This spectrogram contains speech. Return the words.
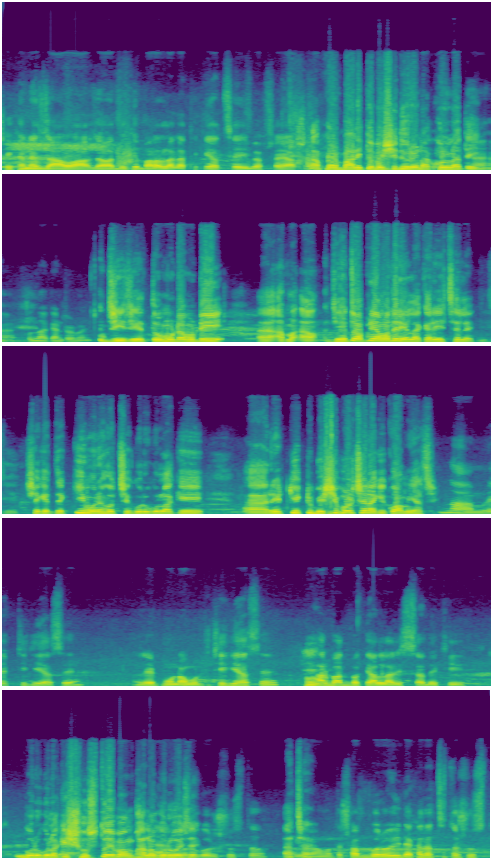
সেখানে যাওয়া যাওয়া দেখে ভালো লাগা থেকে হচ্ছে এই ব্যবসায় আসা। আপনার বাড়ি তো বেশি দূরে না খুলনাতেই? হ্যাঁ হ্যাঁ খুলনা ক্যান্টনমেন্ট জি জি তো মোটামুটি যেহেতু আপনি আমাদের এলাকারই ছেলে সেক্ষেত্রে কি মনে হচ্ছে গরুগুলা কি রেট কি একটু বেশি পড়ছে নাকি কমই আছে? না রেট ঠিকই আছে। রেট মোটামুটি ঠিকই আছে। আর বাদ বাকি আল্লাহর ইচ্ছা দেখি। গরুগুলা কি সুস্থ এবং ভালো গরু হ্যাঁ, হয়েছে? গরু সুস্থ। আচ্ছা। আমাদের সব গরুই দেখা যাচ্ছে তো সুস্থ।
